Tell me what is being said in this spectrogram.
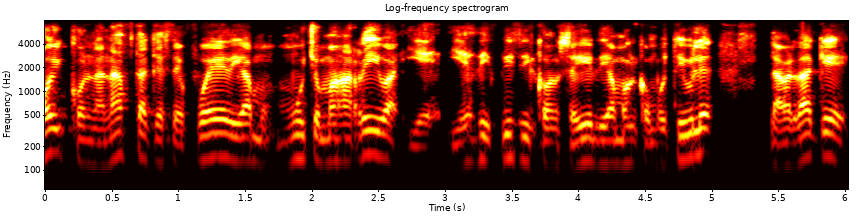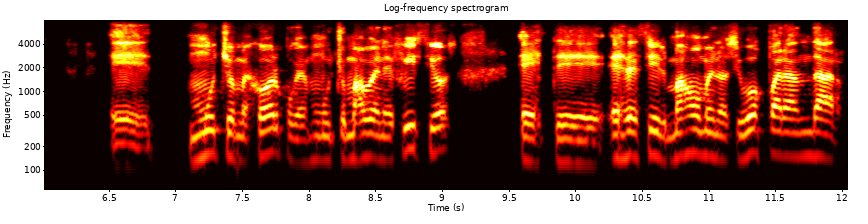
Hoy con la nafta que se fue, digamos, mucho más arriba y es, difícil conseguir, digamos, el combustible, la verdad que eh, mucho mejor porque es mucho más beneficios. Este, es decir, más o menos, si vos para andar,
